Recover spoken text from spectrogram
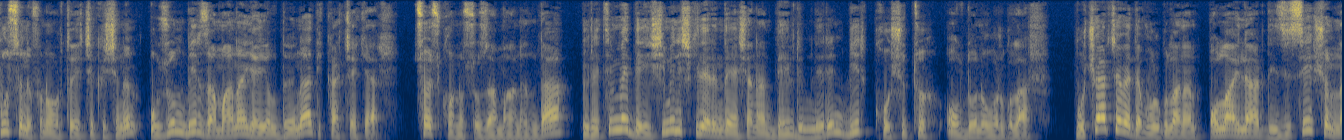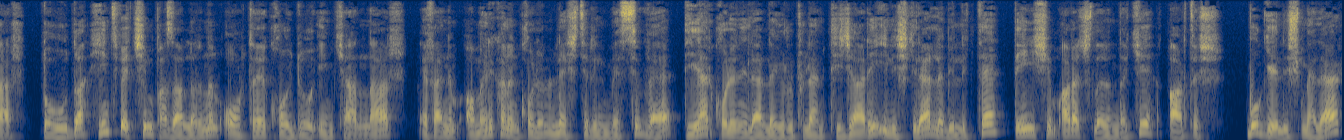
bu sınıfın ortaya çıkışının uzun bir zamana yayıldığına dikkat çeker. Söz konusu zamanında üretim ve değişim ilişkilerinde yaşanan devrimlerin bir koşutu olduğunu vurgular. Bu çerçevede vurgulanan olaylar dizisi şunlar. Doğuda Hint ve Çin pazarlarının ortaya koyduğu imkanlar, efendim Amerika'nın kolonileştirilmesi ve diğer kolonilerle yürütülen ticari ilişkilerle birlikte değişim araçlarındaki artış. Bu gelişmeler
